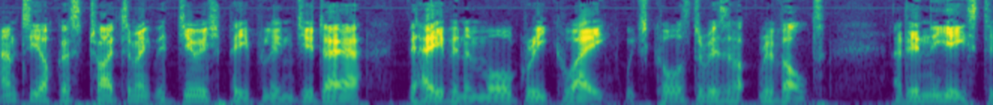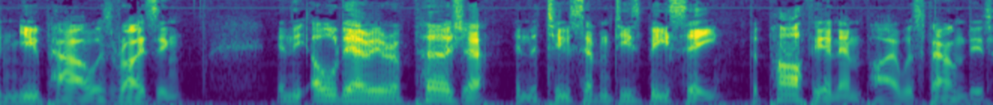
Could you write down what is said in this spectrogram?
Antiochus tried to make the Jewish people in Judea behave in a more Greek way, which caused a revolt, and in the east a new power was rising. In the old area of Persia, in the 270s BC, the Parthian Empire was founded.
